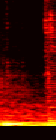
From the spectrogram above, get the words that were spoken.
Need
